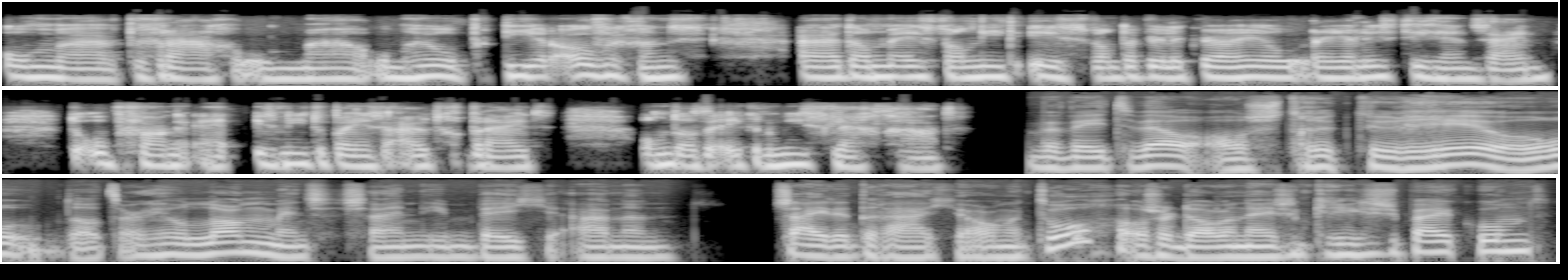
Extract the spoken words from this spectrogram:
om uh, te vragen om, uh, om hulp. Die er overigens uh, dan meestal niet is. Want daar wil ik wel heel realistisch in zijn. De opvang is niet opeens uitgebreid omdat de economie slecht gaat. We weten wel al structureel dat er heel lang mensen zijn die een beetje aan een zijdendraadje hangen, toch? Als er dan ineens een crisis bij komt.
